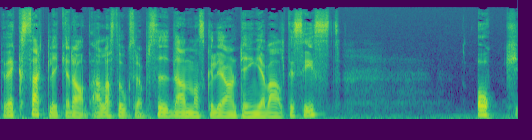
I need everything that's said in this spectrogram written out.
Det var exakt likadant, alla stod sådär på sidan, man skulle göra någonting, jag var alltid sist. Och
